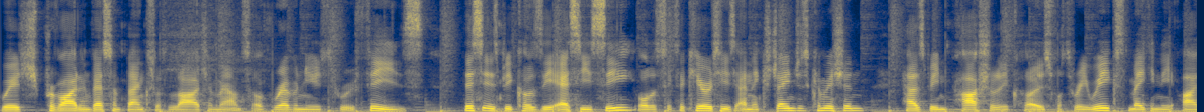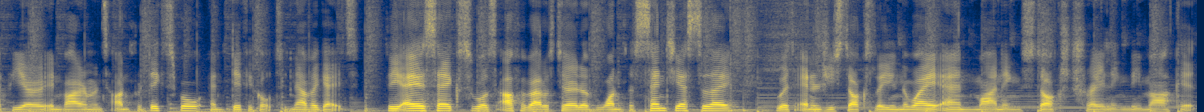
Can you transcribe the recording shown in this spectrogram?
which provide investment banks with large amounts of revenue through fees. This is because the SEC, or the Securities and Exchanges Commission, has been partially closed for three weeks, making the IPO environment unpredictable and difficult to navigate. The ASX was up about a third of 1% yesterday, with energy stocks leading the way and mining stocks trailing the market.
